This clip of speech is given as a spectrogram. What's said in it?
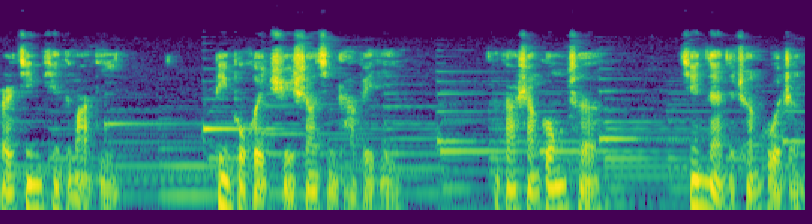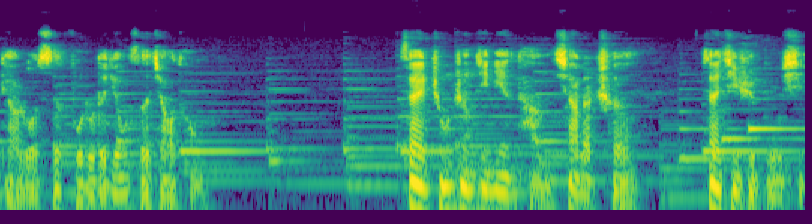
而今天的马蒂，并不会去伤心咖啡店，他搭上公车。艰难地穿过整条罗斯福路的拥塞交通，在中正纪念堂下了车，再继续步行，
